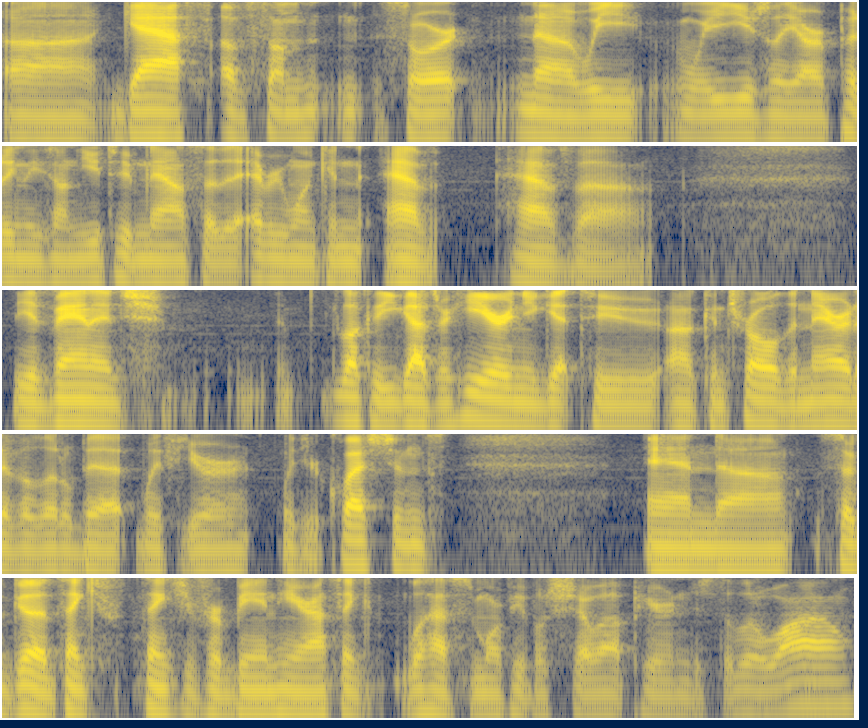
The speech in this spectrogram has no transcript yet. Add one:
uh, gaff of some sort. No, we we usually are putting these on YouTube now so that everyone can have have uh, the advantage luckily you guys are here and you get to uh, control the narrative a little bit with your with your questions and uh, so good. Thank you, thank you for being here. I think we'll have some more people show up here in just a little while,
